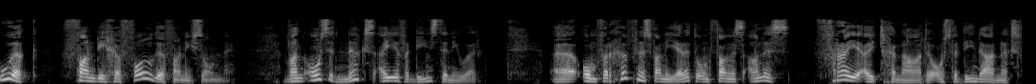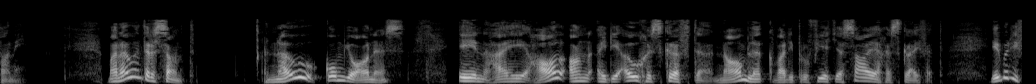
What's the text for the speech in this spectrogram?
ook van die gevolge van die sonde. Want ons het niks eie verdienste nie hoor uh om vergifnis van die Here te ontvang is alles vry uit genade. Ons verdien daar niks van nie. Maar nou interessant. Nou kom Johannes en hy haal aan uit die ou geskrifte, naamlik wat die profeet Jesaja geskryf het. Hier by die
